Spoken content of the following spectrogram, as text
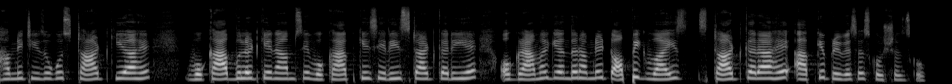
हमने चीज़ों को स्टार्ट किया है। वो काब बुलेट के नाम से वो काब की सीरीज़ स्टार्ट करी है और ग्रामर के अंदर हमने टॉपिक वाइज स्टार्ट करा है आपके प्रीवियस क्वेश्चंस को।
